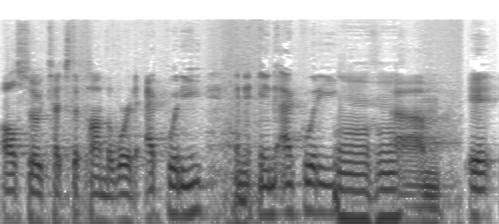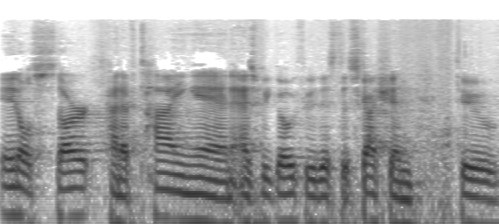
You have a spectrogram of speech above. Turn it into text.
also touched upon the word equity and inequity. Mm-hmm. Um, it, it'll start kind of tying in as we go through this discussion to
